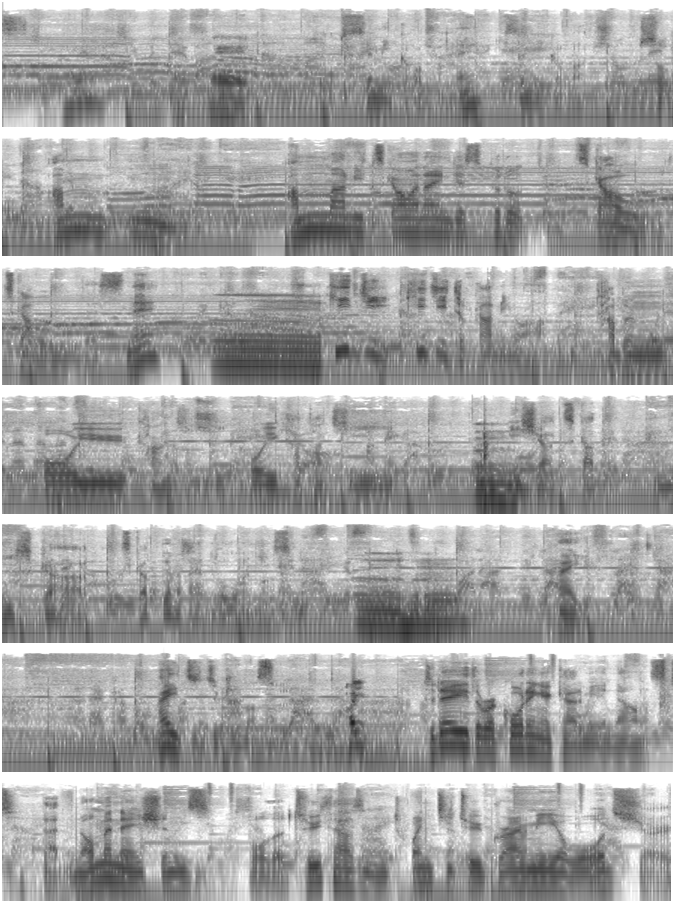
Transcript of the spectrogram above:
えそうセミコロンね。セミコロン。そう。あん、うん。あんまり使わないんですけど、使う、使うんですね。ー、うーん。記事、記事とかには多分こういう感じ、こういう形うんにしか使っにしか使ってないと思います。うんうんはい。はい、続きます。はい。Today, the Recording Academy announced that nominations for the 2022 Grammy Awards show,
